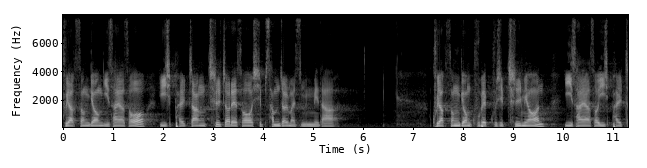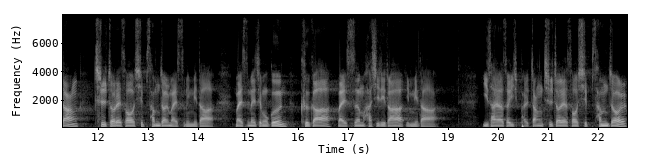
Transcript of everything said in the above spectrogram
구약 성경 이사야서 28장 7절에서 13절 말씀입니다. 구약 성경 997면 이사야서 28장 7절에서 13절 말씀입니다. 말씀의 제목은 그가 말씀하시리라입니다. 이사야서 28장 7절에서 13절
